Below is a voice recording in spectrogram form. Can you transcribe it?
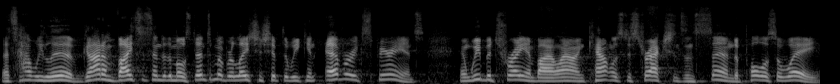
That's how we live. God invites us into the most intimate relationship that we can ever experience, and we betray Him by allowing countless distractions and sin to pull us away.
